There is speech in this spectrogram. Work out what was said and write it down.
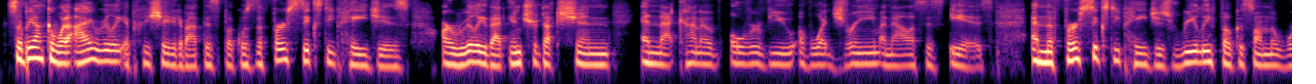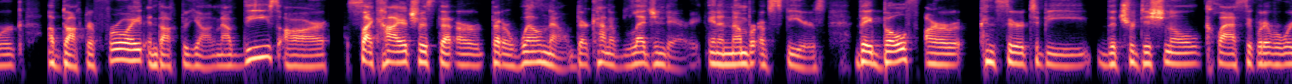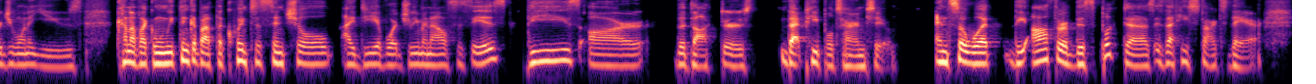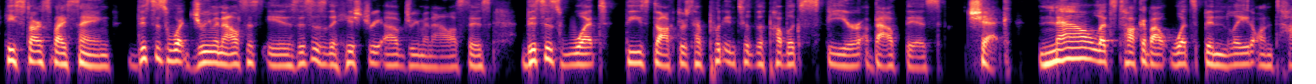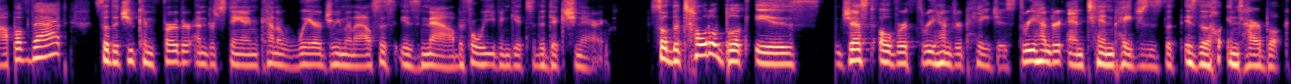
So, Bianca, what I really appreciated about this book was the first 60 pages are really that introduction and that kind of overview of what dream analysis is. And the first 60 pages really focus on the work of Dr. Freud and Dr. Jung. Now, these are psychiatrists that are that are well known. They're kind of legendary in a number of spheres. They both are considered to be the traditional classic, whatever word you want to use, kind of like when we think about the quintessential idea of what dream analysis is, these are the doctors that people turn to. And so, what the author of this book does is that he starts there. He starts by saying, This is what dream analysis is. This is the history of dream analysis. This is what these doctors have put into the public sphere about this. Check. Now, let's talk about what's been laid on top of that so that you can further understand kind of where dream analysis is now before we even get to the dictionary. So, the total book is just over 300 pages. 310 pages is the is the entire book.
